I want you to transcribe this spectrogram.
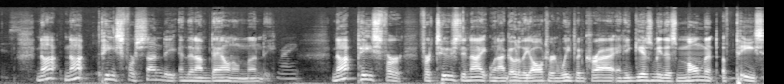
Yes. Not not peace for Sunday and then I'm down on Monday. Right. Not peace for for Tuesday night when I go to the altar and weep and cry and he gives me this moment of peace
